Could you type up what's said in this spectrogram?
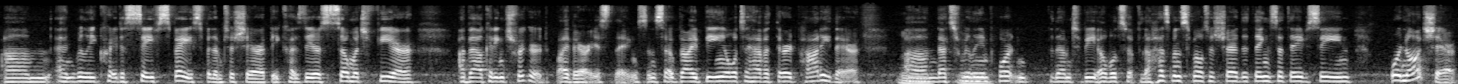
um, and really create a safe space for them to share it because there's so much fear about getting triggered by various things, and so by being able to have a third party there, um, that's really important for them to be able to, for the husbands to be able to share the things that they've seen or not share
